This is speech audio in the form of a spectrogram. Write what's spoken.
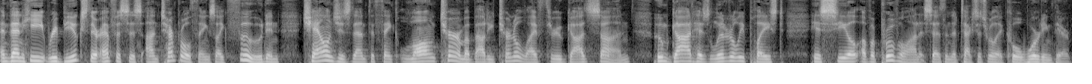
And then he rebukes their emphasis on temporal things like food and challenges them to think long term about eternal life through God's Son, whom God has literally placed his seal of approval on, it says in the text. It's really a cool wording there.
